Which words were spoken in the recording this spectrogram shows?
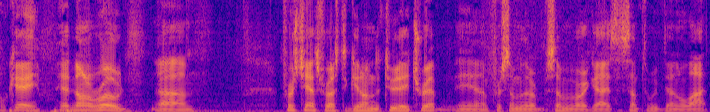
Okay, heading on a road. Um, first chance for us to get on the two-day trip, and for some of the, some of our guys, it's something we've done a lot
